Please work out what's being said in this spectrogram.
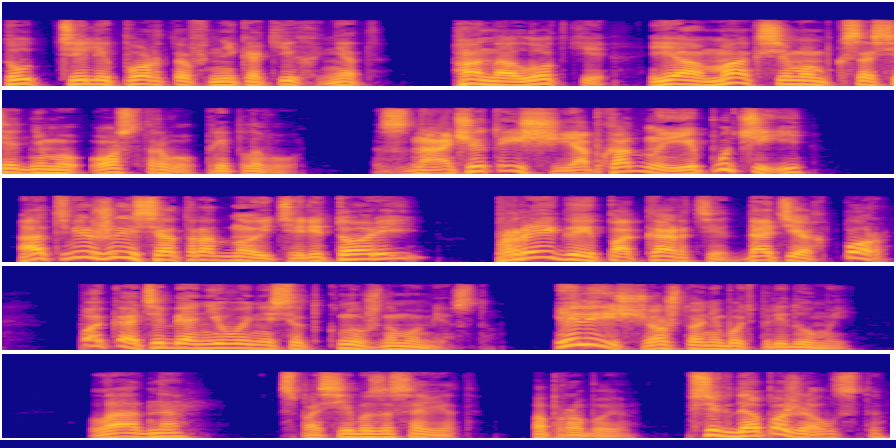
Тут телепортов никаких нет, а на лодке я максимум к соседнему острову приплыву. Значит, ищи обходные пути. Отвяжись от родной территории, прыгай по карте до тех пор, пока тебя не вынесет к нужному месту. Или еще что-нибудь придумай. Ладно, спасибо за совет. Попробую. Всегда пожалуйста.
